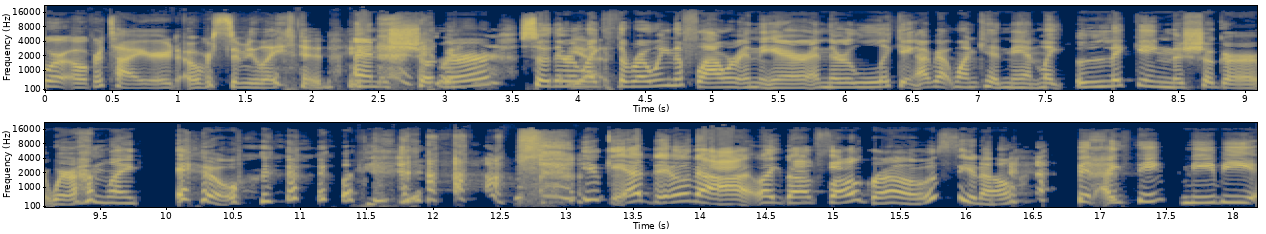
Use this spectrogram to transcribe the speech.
We're overtired, overstimulated, and sugar. So they're yes. like throwing the flour in the air and they're licking. I've got one kid, man, like licking the sugar, where I'm like, ew. you can't do that. Like, that's so gross, you know? But I think maybe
